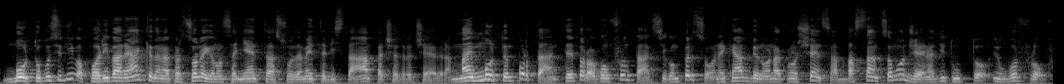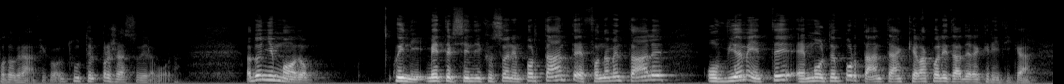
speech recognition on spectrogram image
molto positiva può arrivare anche da una persona che non sa niente assolutamente di stampa, eccetera, eccetera, ma è molto importante però confrontarsi con persone che abbiano una conoscenza abbastanza omogenea di tutto il workflow fotografico, tutto il processo di lavoro. Ad ogni modo, quindi mettersi in discussione è importante, è fondamentale, ovviamente è molto importante anche la qualità della critica.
